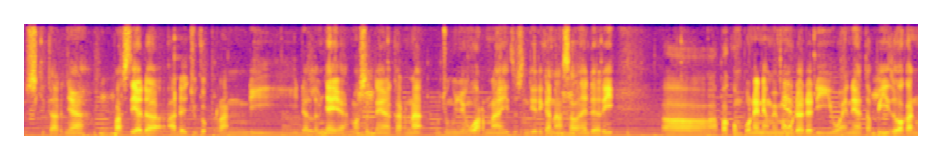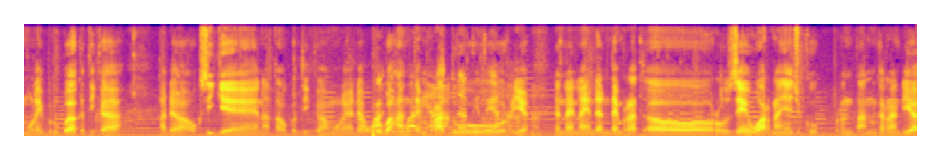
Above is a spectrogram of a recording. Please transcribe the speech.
sekitarnya Mhm. pasti ada ada juga peran di dalamnya ya maksudnya karena ujung-ujungnya warna itu sendiri kan Mhm. asalnya dari eh, apa komponen yang memang Ya. udah ada di wine-nya tapi Mhm. itu akan mulai berubah ketika ada oksigen atau ketika mulai ada perubahan temperatur gitu ya. ha. dan lain-lain dan temperatur rose warnanya cukup rentan karena dia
